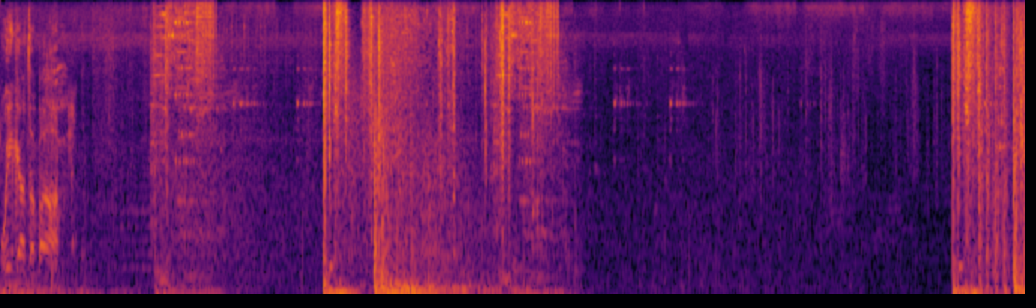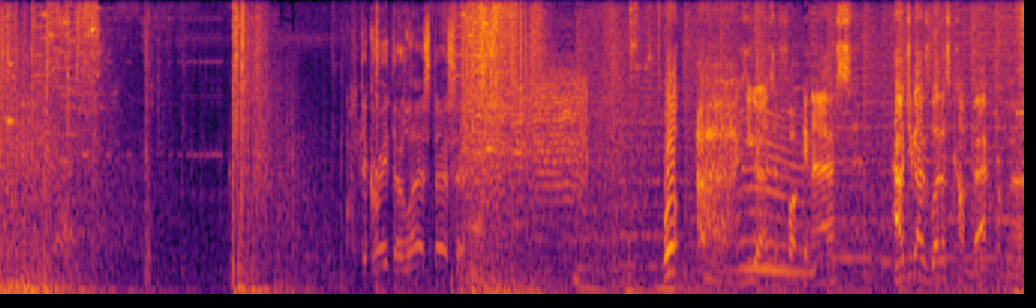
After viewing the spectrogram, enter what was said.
We got the bomb. Their last asset. Well, ah, you guys are fucking ass. How'd you guys let us come back from that?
